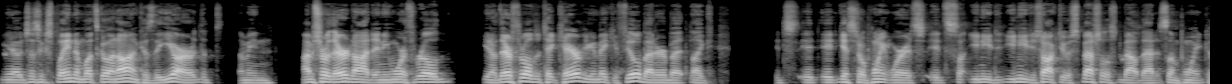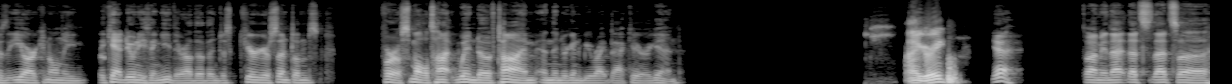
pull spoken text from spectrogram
You know, just explain to them what's going on because the ER, I mean, I'm sure they're not any more thrilled. You know, they're thrilled to take care of you and make you feel better, but like, it's it, it gets to a point where it's it's you need to, you need to talk to a specialist about that at some point because the ER can only they can't do anything either other than just cure your symptoms for a small time window of time and then you're going to be right back here again. I agree. Yeah. So I mean that that's that's uh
